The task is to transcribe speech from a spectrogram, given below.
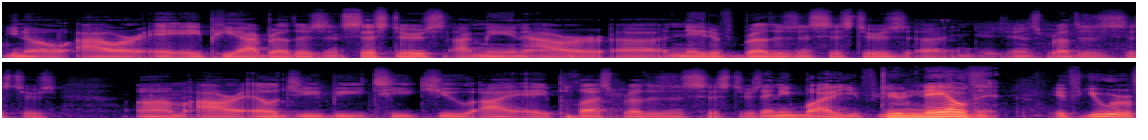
you know, our AAPI brothers and sisters. I mean our uh, Native brothers and sisters, uh, Indigenous brothers and sisters, um, our LGBTQIA plus brothers and sisters. Anybody, if You nailed if- it. If you were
